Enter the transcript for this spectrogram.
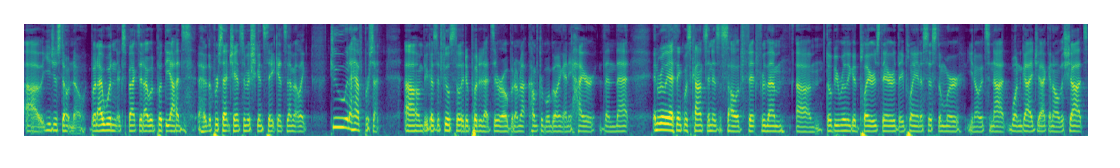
Uh, you just don't know. But I wouldn't expect it. I would put the odds, uh, the percent chance of Michigan State gets them at like two and a half percent um, because it feels silly to put it at zero, but I'm not comfortable going any higher than that. And really, I think Wisconsin is a solid fit for them. Um, they'll be really good players there. They play in a system where, you know, it's not one guy jacking all the shots.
